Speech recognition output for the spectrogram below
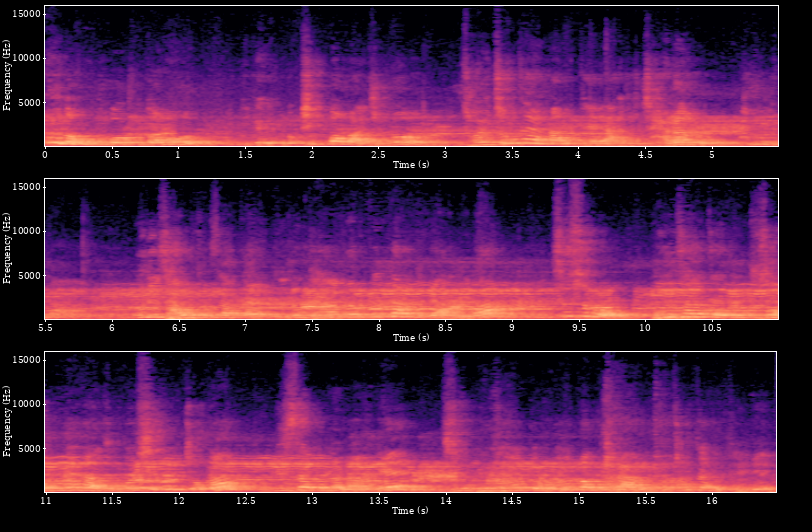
너무 너무 그거를 너무 이게 뭐 기뻐가지고 저희 총장한테 아주 자랑을 합니다. 우리 자원봉사자들은 대학은 끝나는 게 아니라 스스로 봉사제를 구성해가지고 11조가 일사불란하게 지금 봉사활동을 할 겁니다. 그래서 청장이 되게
